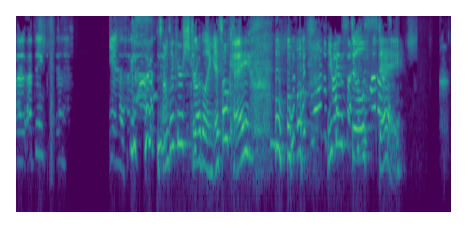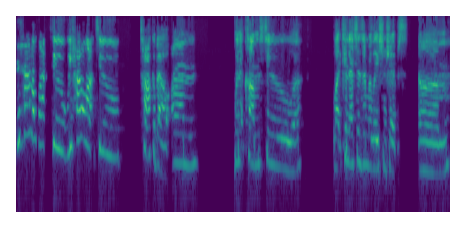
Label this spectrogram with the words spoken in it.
I, I think, uh, yeah. Sounds like you're struggling. It's okay. It's you can still had a- stay. we had a lot to we had a lot to talk about um when it comes to like connections and relationships um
